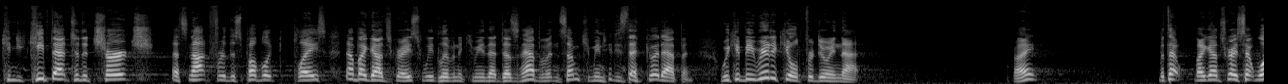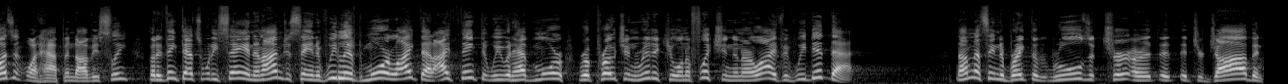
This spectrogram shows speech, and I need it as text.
can you keep that to the church? That's not for this public place. Now, by God's grace, we'd live in a community that doesn't happen, but in some communities that could happen. We could be ridiculed for doing that. Right? But that, by God's grace, that wasn't what happened, obviously. But I think that's what he's saying. And I'm just saying, if we lived more like that, I think that we would have more reproach and ridicule and affliction in our life if we did that. Now, I'm not saying to break the rules at church or at, at, your job and,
